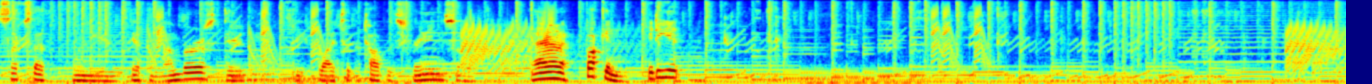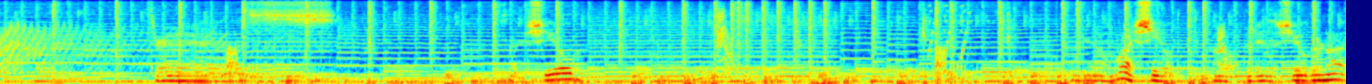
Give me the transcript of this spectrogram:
Sucks that when you get the numbers, they, they fly to the top of the screen, so... Man, fucking idiot! Shield? No, what a shield. I don't know if it is a shield or not.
